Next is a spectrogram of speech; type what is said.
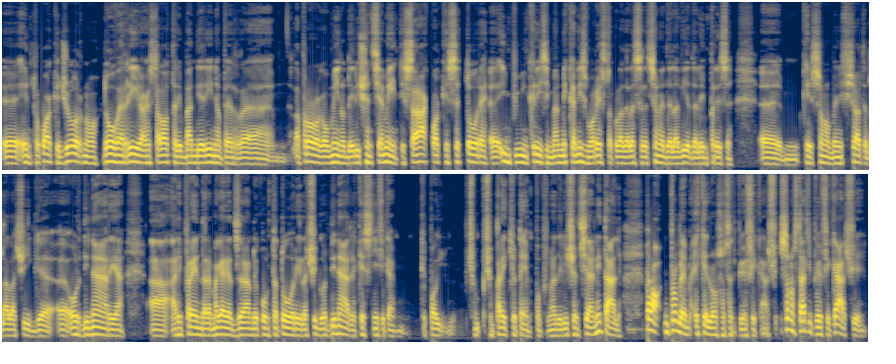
eh, entro qualche giorno dove arriva questa lotta di bandierine per eh, la proroga o meno dei licenziamenti, sarà qualche settore eh, in più in crisi, ma il meccanismo resta quello della selezione della via delle imprese ehm, che sono beneficiate dalla CIG eh, ordinaria a, a, riprendere, magari azzerando i contatori, la CIG ordinaria, che significa che poi c'è, c'è parecchio tempo prima di licenziare in Italia, però il problema è che loro sono stati più efficaci, sono stati più efficaci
